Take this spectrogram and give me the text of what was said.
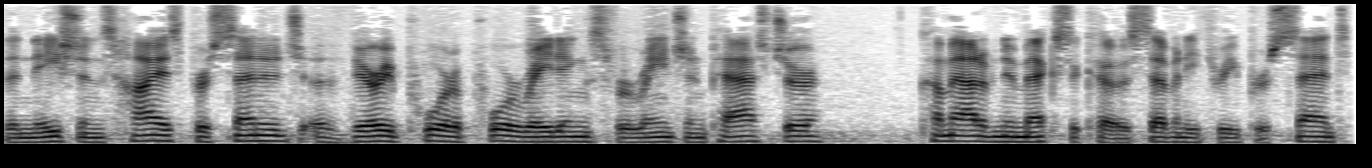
the nation's highest percentage of very poor to poor ratings for range and pasture come out of New Mexico, 73%.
